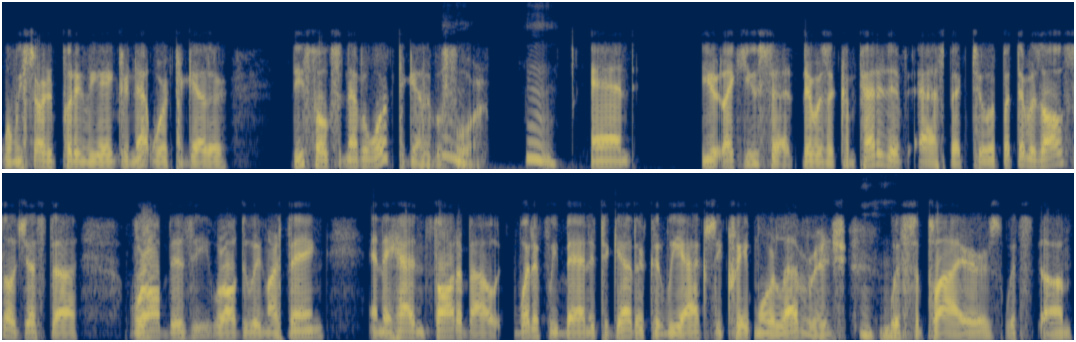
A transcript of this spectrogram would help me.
when we started putting the Anchor Network together, these folks had never worked together hmm. before. Hmm. And you, like you said, there was a competitive aspect to it, but there was also just uh, we're all busy, we're all doing our thing, and they hadn't thought about what if we banded together? Could we actually create more leverage mm-hmm. with suppliers, with um,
